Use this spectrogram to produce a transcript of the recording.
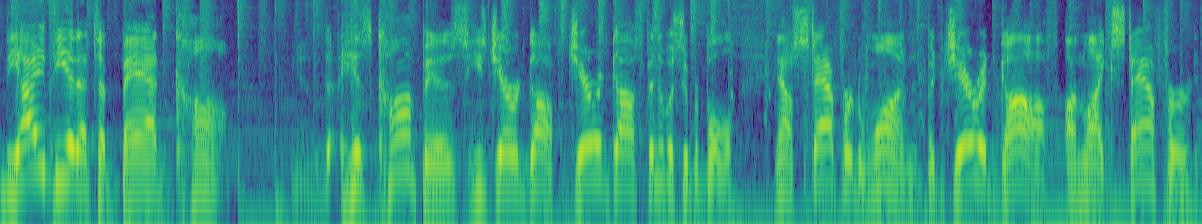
The idea that's a bad comp, th- his comp is he's Jared Goff. Jared Goff's been to a Super Bowl. Now, Stafford won, but Jared Goff, unlike Stafford,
